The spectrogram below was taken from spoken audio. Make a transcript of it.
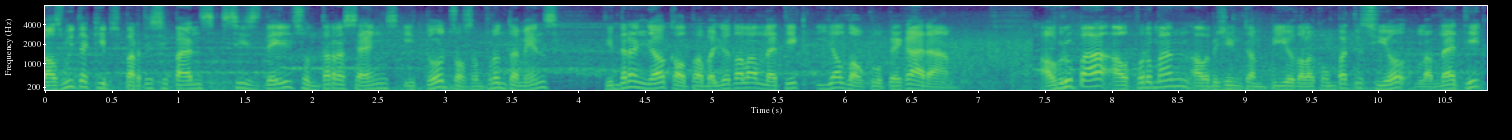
Dels vuit equips participants, sis d'ells són terrassencs i tots els enfrontaments tindran lloc al pavelló de l'Atlètic i el del Club Egara. El grup A el formen el vigent campió de la competició, l'Atlètic,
